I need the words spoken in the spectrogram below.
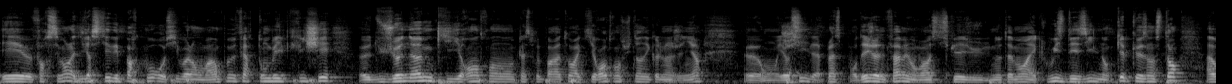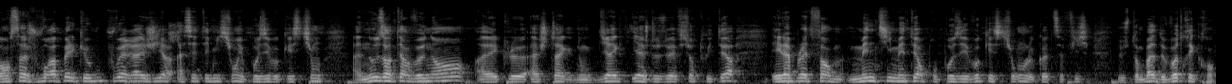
et euh, forcément la diversité des parcours aussi. Voilà, on va un peu faire tomber le cliché du jeune homme qui rentre en classe préparatoire et qui rentre ensuite en école d'ingénieur. Il y a aussi de la place pour des jeunes femmes et on va en discuter notamment avec Louise Desil dans quelques instants. Avant ça, je vous rappelle que vous pouvez réagir à cette émission et poser vos questions à nos intervenants avec le hashtag donc direct IH2EF sur Twitter et la plateforme Mentimeter pour poser vos questions. Le code s'affiche juste en bas de votre écran.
